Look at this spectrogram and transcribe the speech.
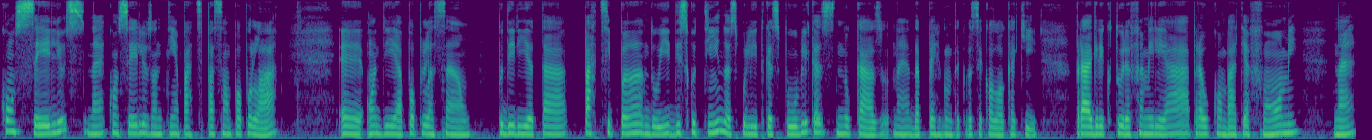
conselhos, né, conselhos onde tinha participação popular, é, onde a população poderia estar participando e discutindo as políticas públicas, no caso né, da pergunta que você coloca aqui, para a agricultura familiar, para o combate à fome, né,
